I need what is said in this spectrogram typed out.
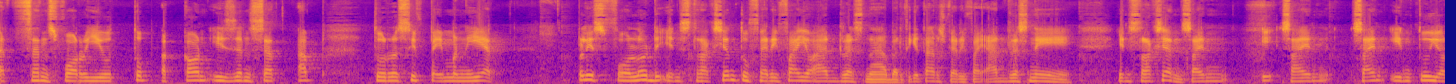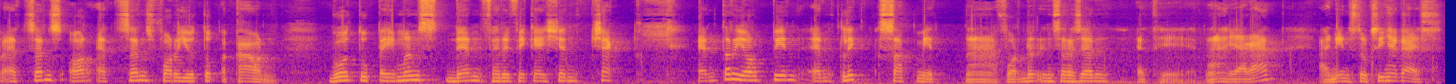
AdSense for YouTube account isn't set up to receive payment yet. Please follow the instruction to verify your address. Nah, berarti kita harus verify address nih. Instruction sign sign sign into your AdSense or AdSense for YouTube account. Go to payments then verification check. Enter your PIN and click submit. Nah, further instruction at here. Nah, ya kan? Nah, ini instruksinya guys.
